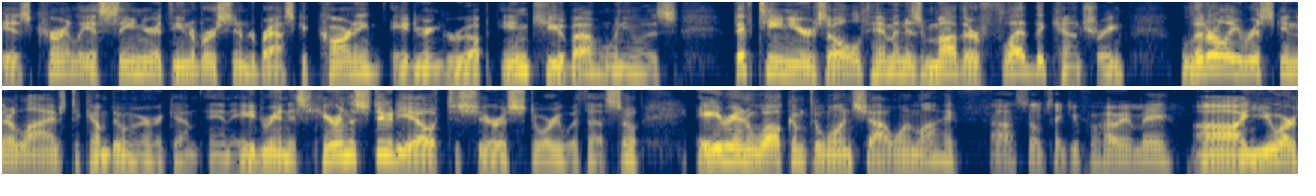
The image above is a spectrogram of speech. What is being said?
is currently a senior at the University of Nebraska Kearney. Adrian grew up in Cuba when he was 15 years old. Him and his mother fled the country, literally risking their lives to come to America. And Adrian is here in the studio to share his story with us. So, Adrian, welcome to One Shot One Life. Awesome. Thank you for having me. Ah, you are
